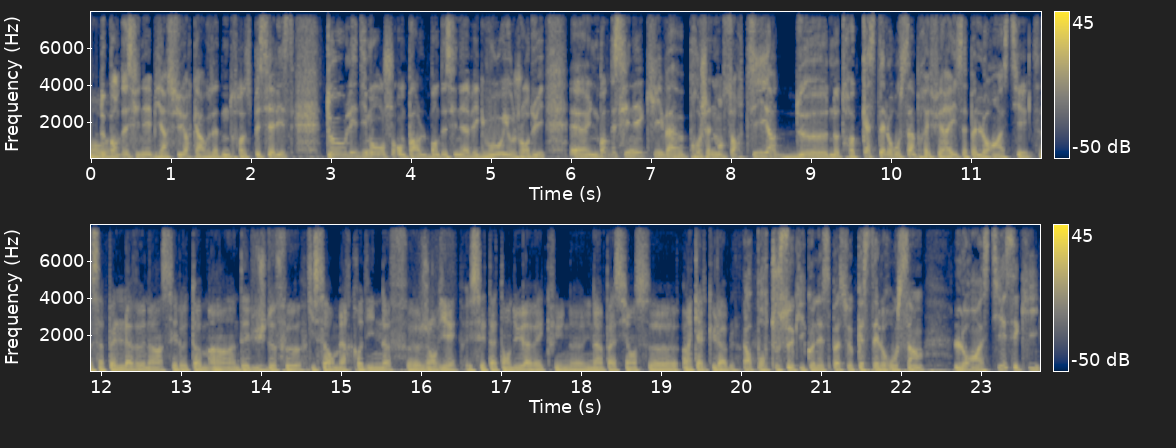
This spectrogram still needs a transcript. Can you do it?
Oh, De bande dessinée, bien sûr, car vous êtes notre spécialiste. Tous les dimanches, on parle bande dessinée avec vous. Et aujourd'hui, euh, une bande dessinée qui va prochainement sortir de notre Castelroussin préféré. Il s'appelle Laurent Astier. Ça s'appelle L'Avenin, c'est le tome 1, un déluge de feu, qui sort mercredi 9 janvier. Et c'est attendu avec une, une impatience euh, incalculable. Alors, pour tous ceux qui connaissent pas ce Castelroussin, Laurent Astier, c'est qui?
